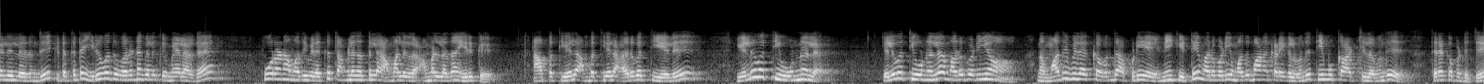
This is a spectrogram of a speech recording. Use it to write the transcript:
ஏழுலேருந்து கிட்டத்தட்ட இருபது வருடங்களுக்கு மேலாக பூரண மதுவிலக்கு தமிழகத்தில் அமல் அமலில் தான் இருக்குது நாற்பத்தி ஏழு ஐம்பத்தி ஏழு அறுபத்தி ஏழு எழுபத்தி ஒன்றில் எழுபத்தி ஒன்றில் மறுபடியும் இந்த மதுவிலக்கை வந்து அப்படியே நீக்கிட்டு மறுபடியும் மதுபான கடைகள் வந்து திமுக ஆட்சியில் வந்து திறக்கப்பட்டுச்சு.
